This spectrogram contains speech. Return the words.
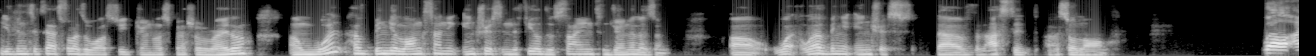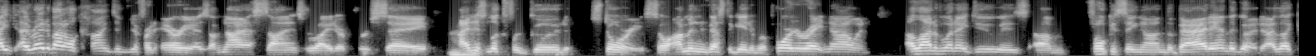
you've been successful as a Wall Street Journal special writer. Um, what have been your long-standing interests in the fields of science and journalism? Uh, what what have been your interests that have lasted uh, so long? Well, I, I, write about all kinds of different areas. I'm not a science writer per se. Mm-hmm. I just look for good stories. So I'm an investigative reporter right now, and a lot of what I do is um, focusing on the bad and the good. I like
